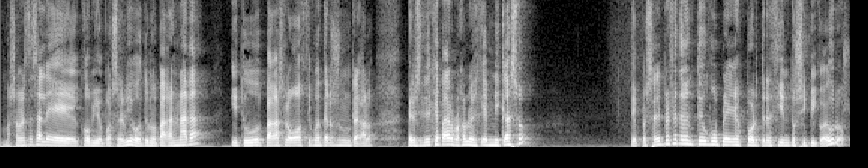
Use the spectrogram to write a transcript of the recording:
más o menos te sale comido por ser vivo. Tú no pagas nada y tú pagas luego 50 euros en un regalo. Pero si tienes que pagar, por ejemplo, es que en mi caso, te puede salir perfectamente un cumpleaños por 300 y pico euros.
